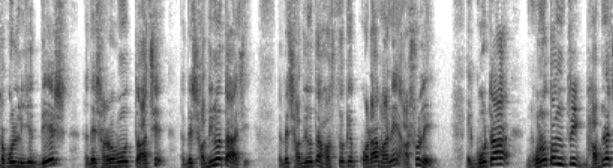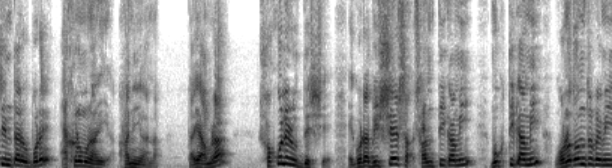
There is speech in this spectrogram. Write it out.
সকল নিজের দেশ, তাদের সার্বভৌমত্ব আছে, তাদের স্বাধীনতা আছে, তাদের স্বাধীনতা হস্তক্ষেপ করা মানে আসলে এই গোটা গণতান্ত্রিক ভাবনা চিন্তার উপরে আক্রমণ হানিয়ে আনা। তাই আমরা সকলের উদ্দেশ্যে। গোটা বিশ্বের শান্তিকামী, মুক্তিকামী, গণতন্ত্রপ্রেমী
